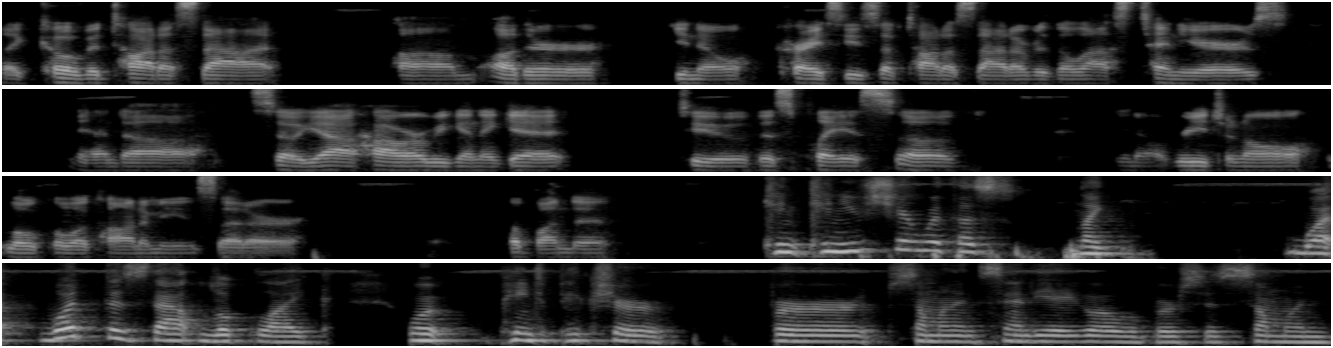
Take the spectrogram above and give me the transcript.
like COVID taught us that. Um, other, you know, crises have taught us that over the last 10 years. And uh, so, yeah, how are we going to get to this place of, you know, regional, local economies that are abundant? Can, can you share with us, like, what what does that look like? What paint a picture for someone in San Diego versus someone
